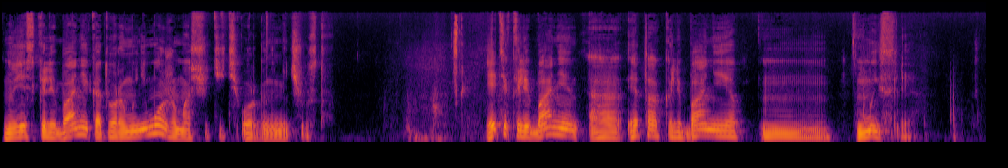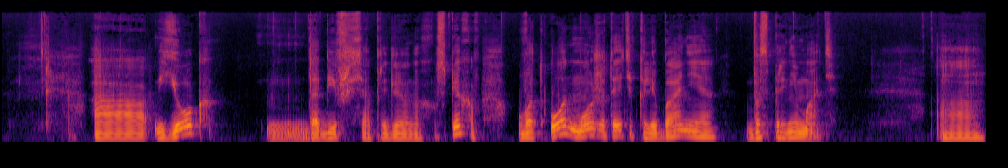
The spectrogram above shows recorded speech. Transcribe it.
Но есть колебания, которые мы не можем ощутить органами чувств. Эти колебания э, – это колебания мысли. А йог, добившийся определенных успехов, вот он может эти колебания воспринимать. А,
